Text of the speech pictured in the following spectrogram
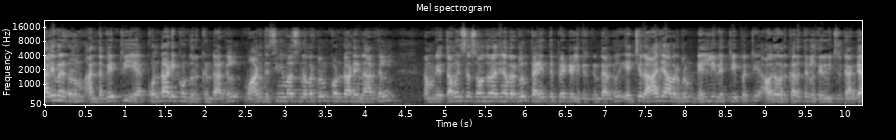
தலைவர்களும் அந்த வெற்றியை கொண்டாடி கொண்டிருக்கின்றார்கள். வானதி சீனிவாசன் அவர்களும் கொண்டாடினார்கள். நம்முடைய தமிழிசை சவுந்தரராஜன் அவர்களும் தனித்து பேட்டி அளித்திருக்கின்றார்கள். எச் ராஜா அவர்களும் டெல்லி வெற்றி பற்றி அவரவர் கருத்துக்களை தெரிவிச்சிருக்காங்க.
